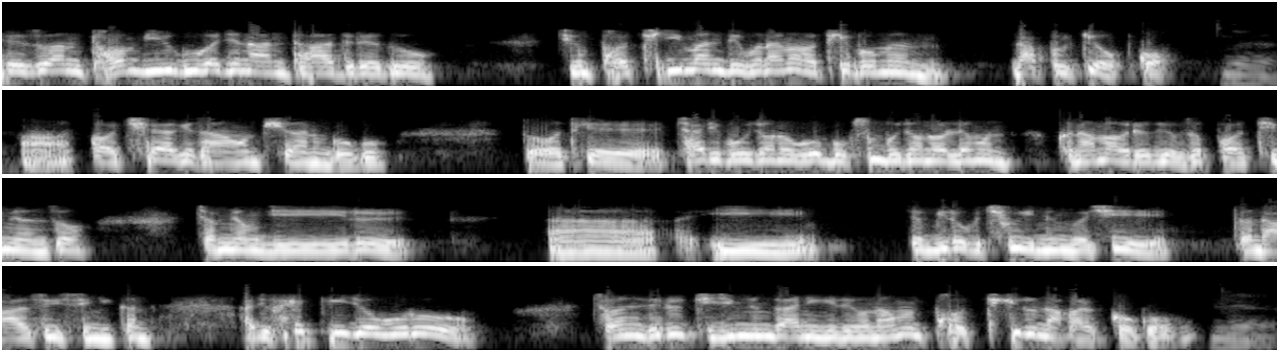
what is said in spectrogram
최소한 더 밀고 가진 않다 하더라도 지금 버티기만 되고 나면 어떻게 보면 나쁠 게 없고 네. 어, 더 최악의 상황은 피하는 거고 또 어떻게 자리 보존하고 목숨 보존하려면 그나마 그래도 여기서 버티면서 점령지를 어, 이 밀어붙이고 있는 것이 더 나을 수 있으니까 아주 획기적으로 전세를 뒤집는 거 아니게 되고 나면 버티기로 나갈 거고 네.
